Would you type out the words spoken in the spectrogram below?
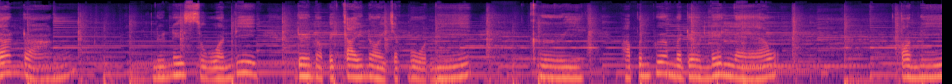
ด้านหลัง หรือในสวนที่เดินออกไปไกลหน่อยจากโบสถ์นี้ เคยพาเพื่อนๆมาเดินเล่นแล้ว ตอนนี้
